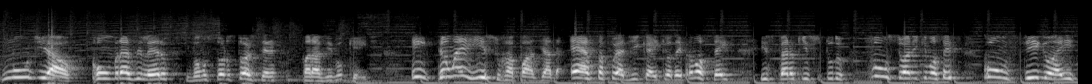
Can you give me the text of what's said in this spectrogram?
mundial com o brasileiro. E vamos todos torcer para Vivo Cage. Então é isso, rapaziada. Essa foi a dica aí que eu dei pra vocês. Espero que isso tudo funcione e que vocês consigam aí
